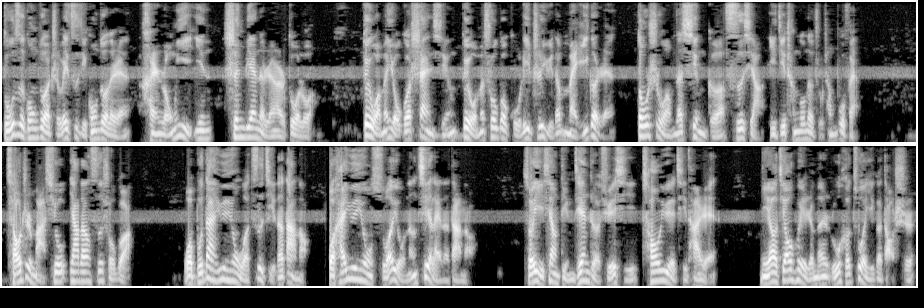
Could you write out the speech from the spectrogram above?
独自工作只为自己工作的人，很容易因身边的人而堕落。对我们有过善行、对我们说过鼓励之语的每一个人，都是我们的性格、思想以及成功的组成部分。乔治·马修·亚当斯说过：“我不但运用我自己的大脑，我还运用所有能借来的大脑。所以，向顶尖者学习，超越其他人。你要教会人们如何做一个导师。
